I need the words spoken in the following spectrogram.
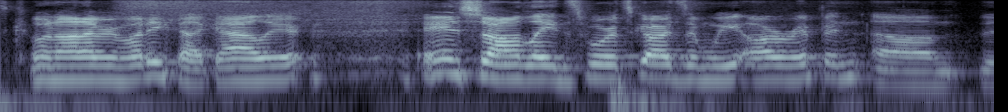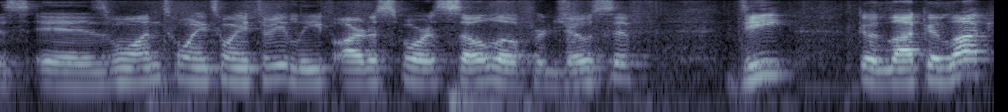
What's going on, everybody? Got Kyle here. And Sean Layton Sports Cards, and we are ripping. Um, this is one 2023 Leaf Art of Sports Solo for Joseph D. Good luck, good luck.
